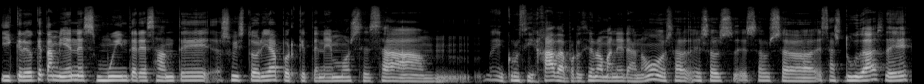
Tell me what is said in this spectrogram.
Y creo que también es muy interesante su historia porque tenemos esa mm, encrucijada, por decirlo de una manera, ¿no? Esa- esos, esos, ah, esas dudas de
